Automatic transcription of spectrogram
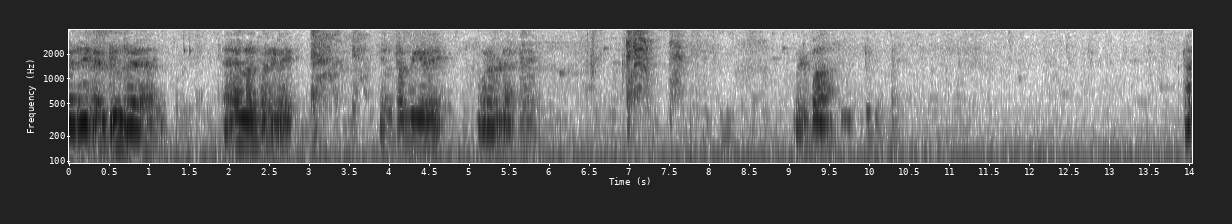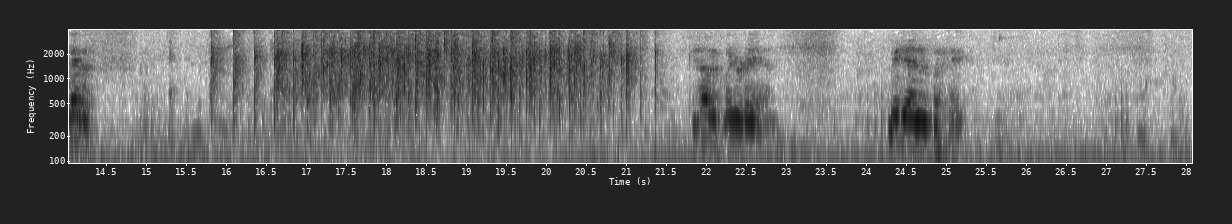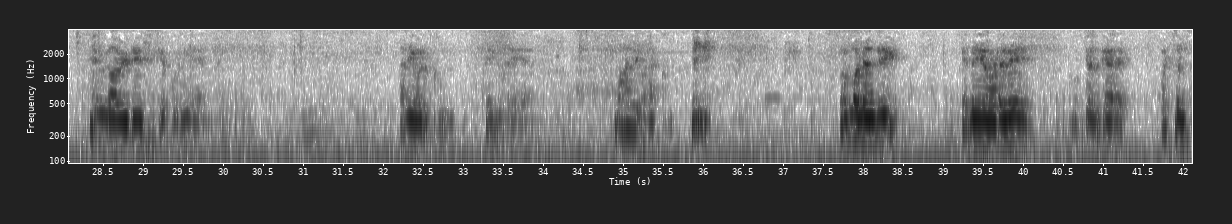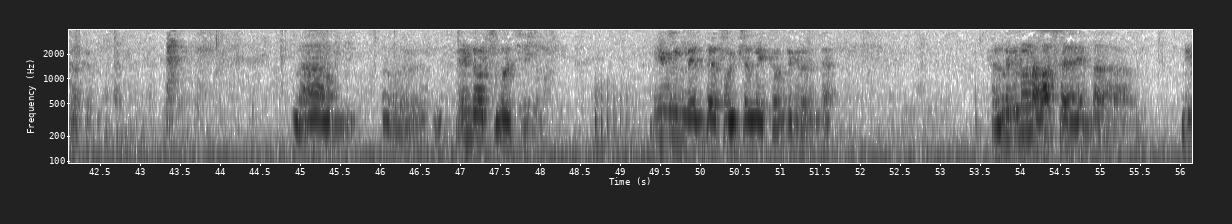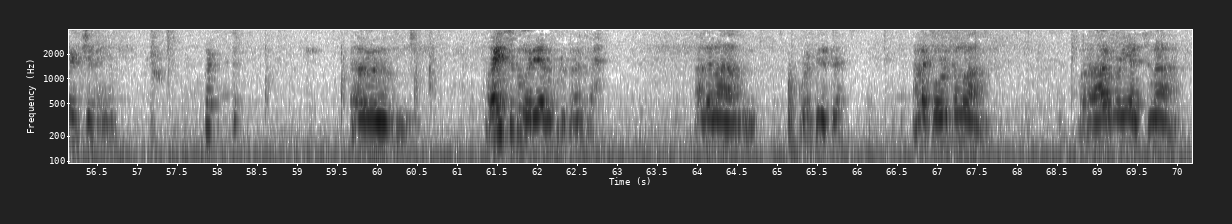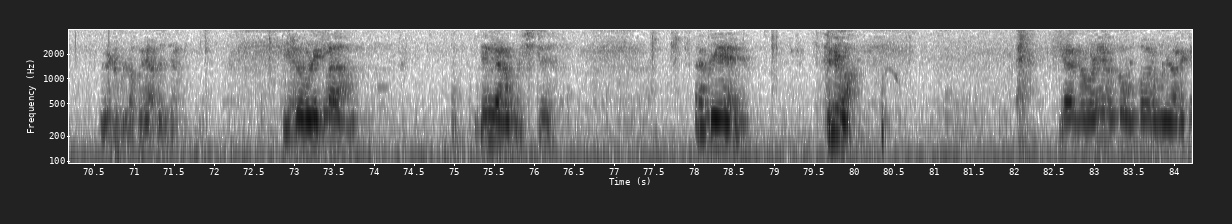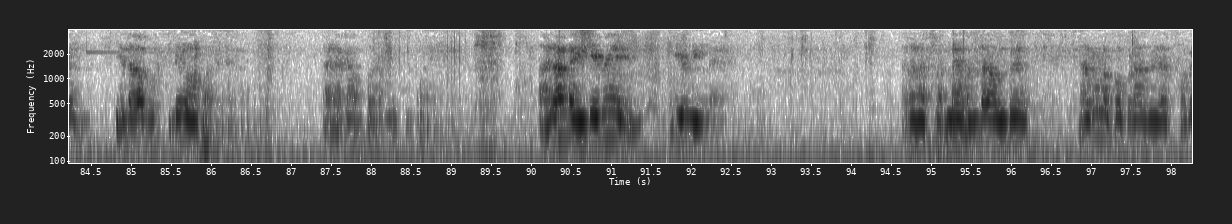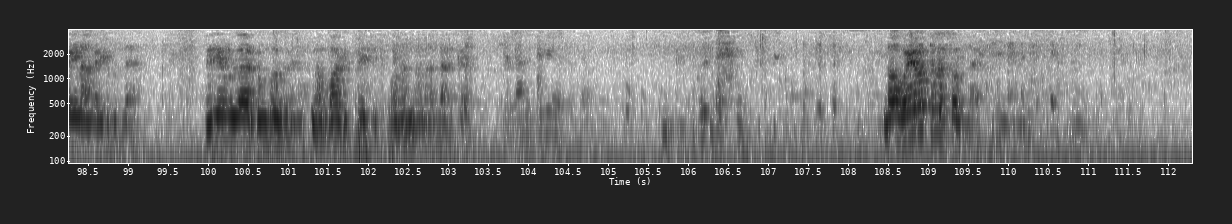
மேடையில் இருக்கின்ற நண்பர்களே என் தம்பிகளே உறவினர்களே. குறிப்பா தலைவர். எல்லோருக்கும் என்னுடைய மீடியா நண்பர்களே சினிமாவை நேசிக்கக்கூடிய அனைவருக்கும் என்னுடைய மாலை வணக்கம். ரொம்ப நன்றி. என்னை உடனே கூப்பிட்டதுக்காக பச்சன் சார் நான் ரெண்டு வருஷம் வச்சு ஈவினிங்ல எந்த ஃபங்க்ஷன்ல கலந்துக்கிறது இல்லை. கலந்துக்கணும்னு ஆசை எல்லா நிகழ்ச்சியிலையும். பட் ஒரு வயசுக்கு மரியாதை கொடுக்கணும்ல அதை நான் கொடுத்துக்கிட்டு நடக்க ஒடுக்கமா ஒரு ஆறு மணி ஆச்சுன்னா வீட்டுக்குள்ள போய் அடைஞ்சிடும் ஏழு மணிக்கெல்லாம் டின்னரை முடிச்சுட்டு அப்படியே சினிமா. ஏழரை மணியிலிருந்து ஒன்பதரை மணி வரைக்கும் ஏதாவது ஒரு சினிமாவை பார்த்துட்டு அழகாக ஒன்பதரை மணிக்கு அதனால நான் எங்கேயுமே ஈவினிங்ல அதை நான் சொன்னேன் வந்தா வந்து நடுவில் போகக்கூடாது சபை நாகரிகம் இல்லை. பெரியவங்களா இருக்கும்போது நான் பாட்டுக்கு பேசிட்டு போனேன்னு நல்லா இருக்காது நான் உயரத்துல சொல்றேன்.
